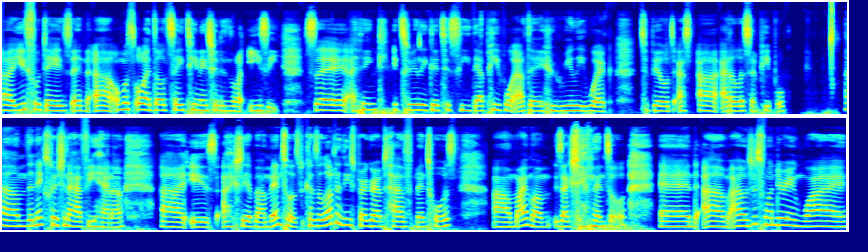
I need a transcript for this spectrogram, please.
uh, youthful days, and uh, almost all adults say teenagehood is not easy. So I think it's really good to see there are people out there who really work to build as adolescent people. Um, the next question I have for you, Hannah, uh, is actually about mentors because a lot of these programs have mentors. Uh, my mom is actually a mentor, and um, I was just wondering why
